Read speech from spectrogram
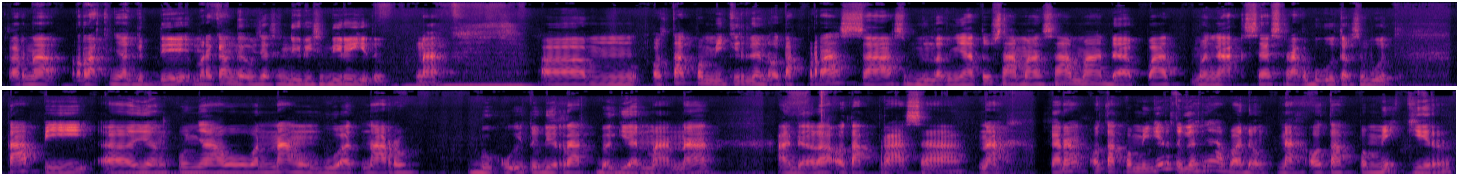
Karena raknya gede mereka nggak bisa sendiri sendiri gitu. Nah um, otak pemikir dan otak perasa sebenarnya tuh sama-sama dapat mengakses rak buku tersebut. Tapi e, yang punya wewenang buat naruh buku itu di rak bagian mana adalah otak perasa. Nah sekarang otak pemikir tugasnya apa dong? Nah otak pemikir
